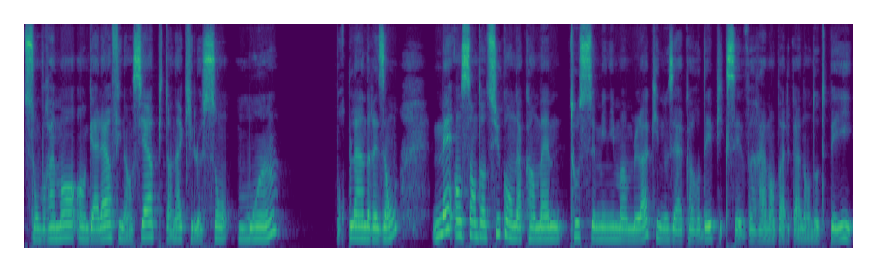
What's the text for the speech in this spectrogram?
sont vraiment en galère financière, puis t'en as qui le sont moins, pour plein de raisons, mais on s'entend dessus qu'on a quand même tous ce minimum-là qui nous est accordé, puis que c'est vraiment pas le cas dans d'autres pays.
